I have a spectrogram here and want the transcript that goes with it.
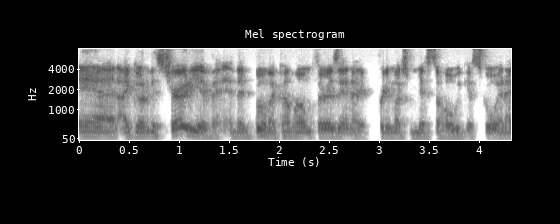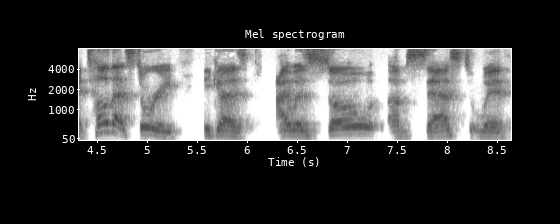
And I go to this charity event. And then, boom, I come home Thursday and I pretty much missed a whole week of school. And I tell that story because I was so obsessed with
